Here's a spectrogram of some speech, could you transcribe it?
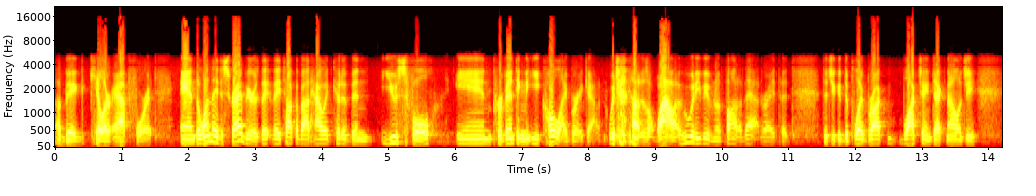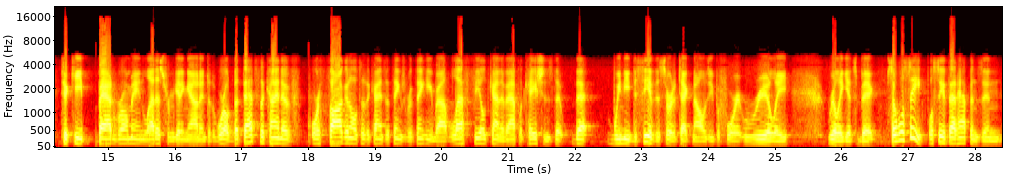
a big killer app for it. And the one they describe here is they, they talk about how it could have been useful in preventing the E. coli breakout, which I thought is wow. Who would have even have thought of that, right? That that you could deploy blockchain technology to keep bad romaine lettuce from getting out into the world. But that's the kind of orthogonal to the kinds of things we're thinking about, left field kind of applications that that we need to see of this sort of technology before it really, really gets big. So we'll see. We'll see if that happens in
